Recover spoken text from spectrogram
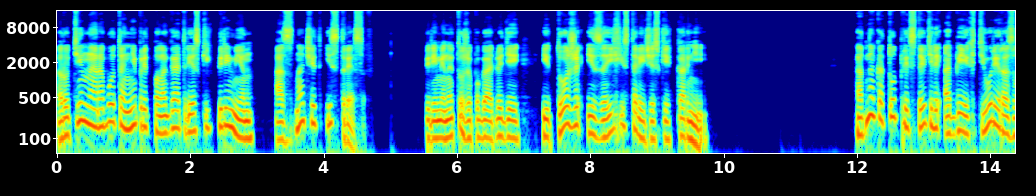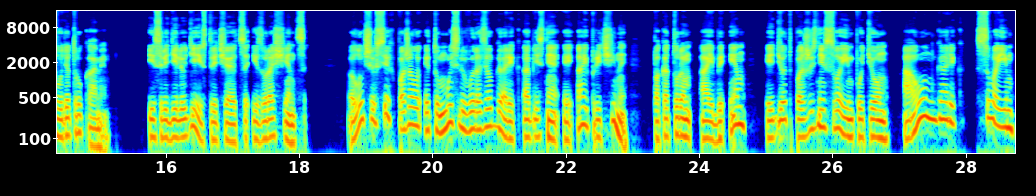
рутинная работа не предполагает резких перемен, а значит и стрессов. Перемены тоже пугают людей, и тоже из-за их исторических корней. Однако тут представители обеих теорий разводят руками. И среди людей встречаются извращенцы. Лучше всех, пожалуй, эту мысль выразил Гарик, объясняя AI причины – по которым IBM идет по жизни своим путем, а он, Гарик, своим,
